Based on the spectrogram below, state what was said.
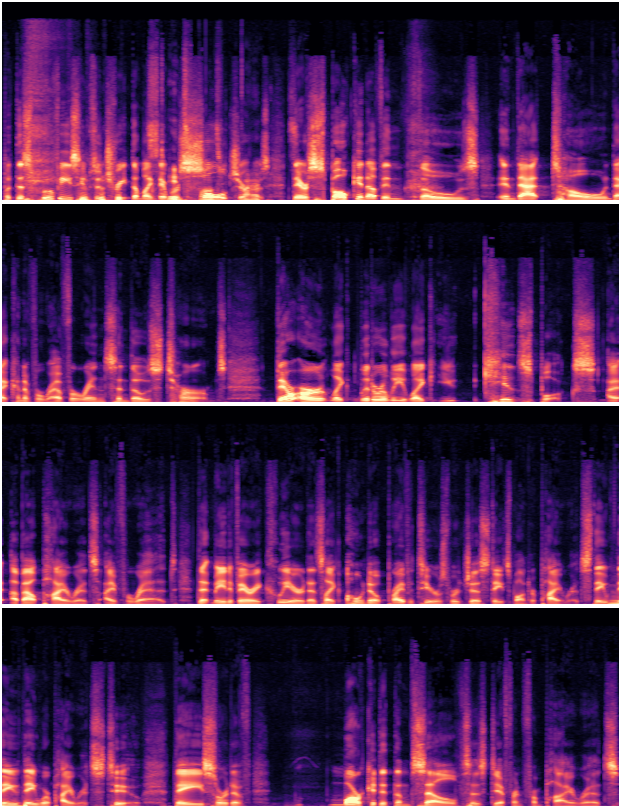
But this movie seems to treat them like they were soldiers. pirates. They're spoken of in those in that tone, that kind of reverence, and those terms. There are like literally like you kids books I, about pirates I've read that made it very clear that's like oh no privateers were just state sponsored pirates. They they they were pirates too. They sort of marketed themselves as different from pirates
